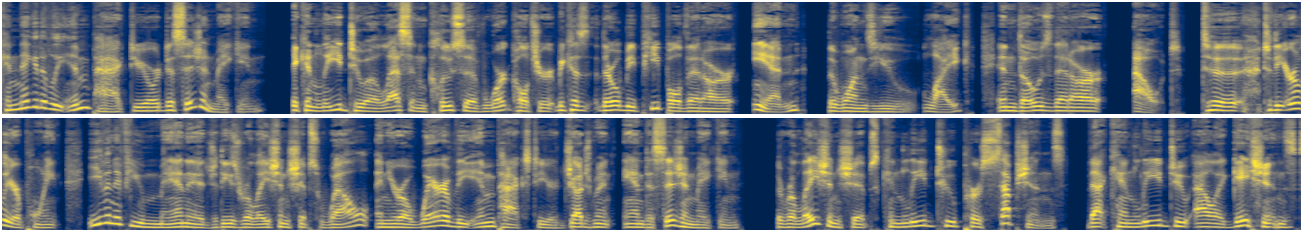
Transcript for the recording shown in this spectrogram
can negatively impact your decision making. It can lead to a less inclusive work culture because there will be people that are in, the ones you like, and those that are out. To, to the earlier point, even if you manage these relationships well and you're aware of the impacts to your judgment and decision making, the relationships can lead to perceptions that can lead to allegations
